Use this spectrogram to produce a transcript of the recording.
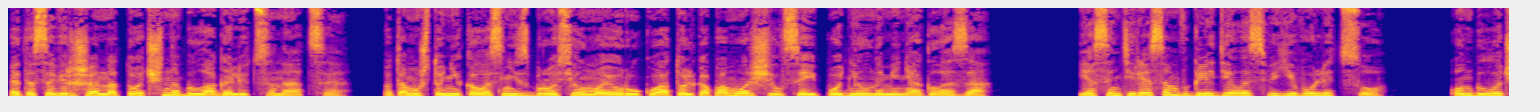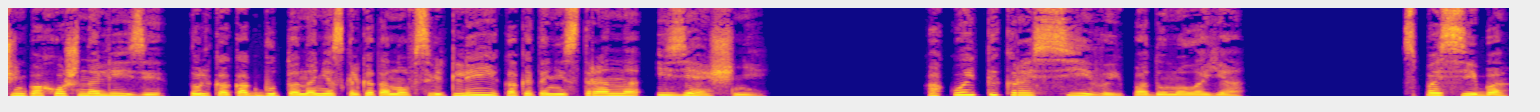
Это совершенно точно была галлюцинация, потому что Николас не сбросил мою руку, а только поморщился и поднял на меня глаза. Я с интересом вгляделась в его лицо. Он был очень похож на Лизи, только как будто на несколько тонов светлее и, как это ни странно, изящней. «Какой ты красивый», — подумала я. «Спасибо»,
